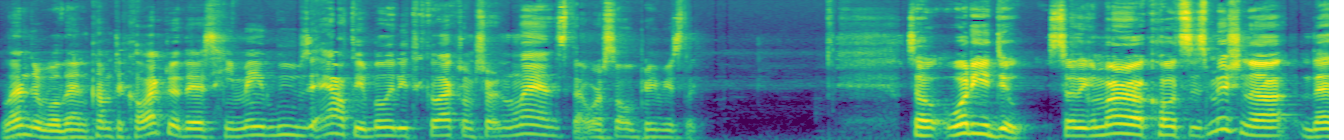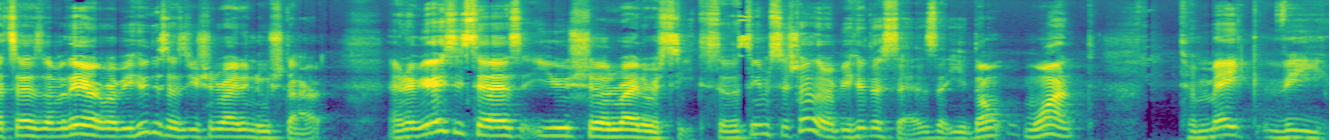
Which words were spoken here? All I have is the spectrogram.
lender will then come to collect with this, he may lose out the ability to collect from certain lands that were sold previously. So what do you do? So the Gemara quotes this Mishnah that says over there, Rabbi Yehuda says you should write a new shtar. And Rabbi Yossi says you should write a receipt. So it seems to show that Rabbi Yehuda says that you don't want to make the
